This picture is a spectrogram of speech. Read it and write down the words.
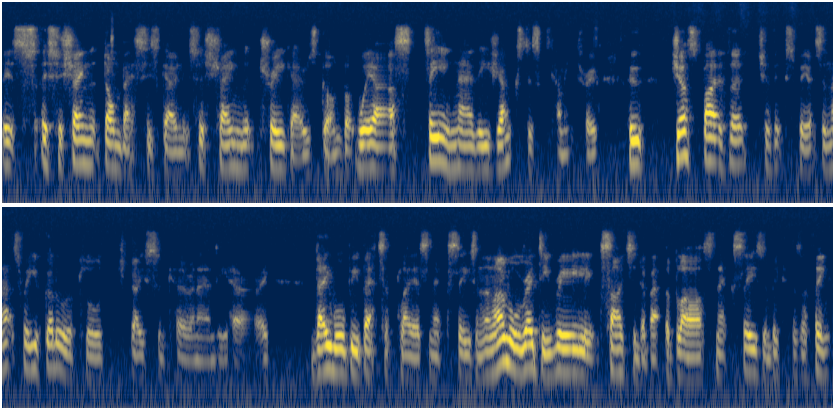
it's it's a shame that Dom Bess is going. It's a shame that Trego's gone. But we are seeing now these youngsters coming through who, just by virtue of experience, and that's where you've got to applaud Jason Kerr and Andy Hurry, they will be better players next season. And I'm already really excited about the Blast next season because I think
